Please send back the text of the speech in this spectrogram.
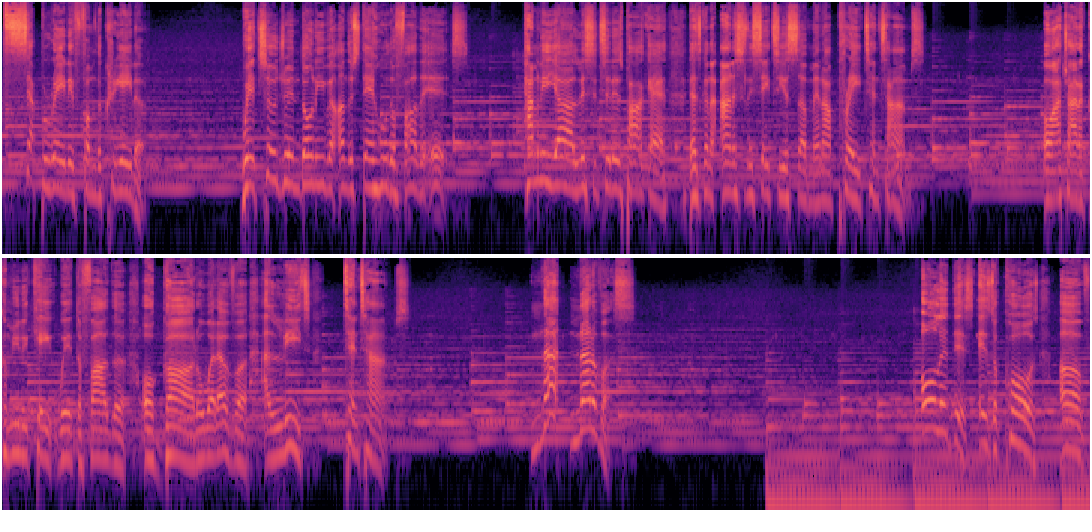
separated from the creator. Where children don't even understand who the father is. How many y'all listen to this podcast that's gonna honestly say to yourself, man, I prayed 10 times? or I try to communicate with the Father or God or whatever at least 10 times. Not none of us. All of this is the cause of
